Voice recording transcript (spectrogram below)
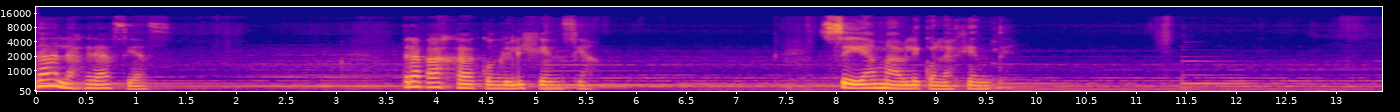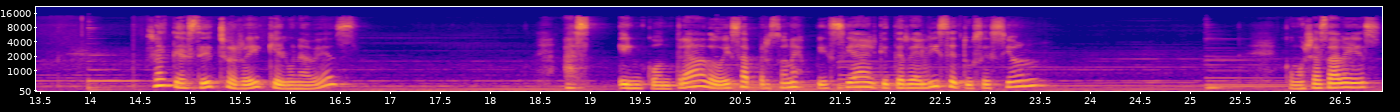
Da las gracias. Trabaja con diligencia. Sé amable con la gente. ¿Ya te has hecho Reiki alguna vez? ¿Has encontrado esa persona especial que te realice tu sesión? Como ya sabes,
